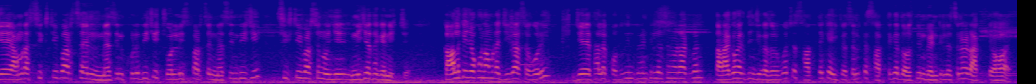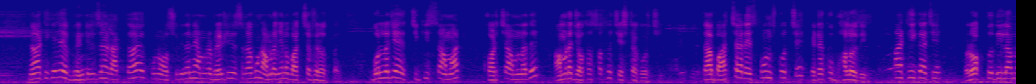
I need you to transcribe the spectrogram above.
যে আমরা সিক্সটি পার্সেন্ট মেশিন খুলে দিয়েছি, চল্লিশ পার্সেন্ট মেশিন দিয়েছি সিক্সটি পার্সেন্ট নিজে থেকে নিচ্ছে। কালকে যখন আমরা জিজ্ঞাসা করি যে, তাহলে কতদিন ভেন্টিলেশনে রাখবেন? তার আগেও একদিন জিজ্ঞাসা করি বলছে, সাত থেকে এই পেশেন্টকে সাত থেকে দশ দিন ভেন্টিলেশনে রাখতে হয়। না, ঠিক আছে ভেন্টিলেশনে রাখতে হয়, কোনো অসুবিধা নেই, আমরা ভেন্টিলেশন রাখুন, আমরা যেন বাচ্চা ফেরত পাই। বলল যে, চিকিৎসা আমার। খরচা আপনাদের, আমরা যথাসাধ্য চেষ্টা করছি। তা বাচ্চা রেসপন্স করছে, এটা খুব ভালো দিক। হ্যাঁ ঠিক আছে, রক্ত দিলাম।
